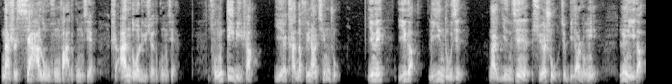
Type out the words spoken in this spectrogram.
那是下路弘法的贡献，是安多律学的贡献。从地理上也看得非常清楚，因为一个离印度近，那引进学术就比较容易；另一个。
